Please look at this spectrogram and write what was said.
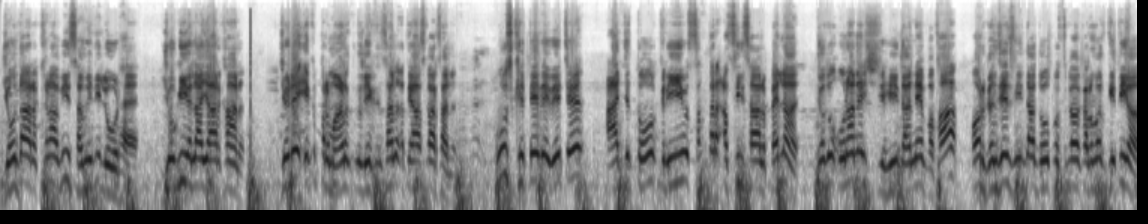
ਜਿਉਂਦਾ ਰੱਖਣਾ ਵੀ ਸਮੇਂ ਦੀ ਲੋੜ ਹੈ। ਯੋਗੀ ਅੱਲਾ ਯਾਰ ਖਾਨ, ਜਿਹੜੇ ਇੱਕ ਪ੍ਰਮਾਣਿਕ ਲੇਖਕ ਸਨ, ਇਤਿਹਾਸਕਾਰ ਸਨ, ਉਸ ਖਿੱਤੇ ਦੇ ਵਿੱਚ ਅੱਜ ਤੋਂ ਕਰੀਬ 70 80 ਸਾਲ ਪਹਿਲਾਂ ਜਦੋਂ ਉਹਨਾਂ ਨੇ ਸ਼ਹੀਦਾਨੇ ਵਫਾ ਔਰ ਗੰਜੇ ਸ਼ਹੀਦਾਂ ਦੋ ਪੁਸਤਕਾਂ ਕਲਮਤ ਕੀਤੀਆਂ,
